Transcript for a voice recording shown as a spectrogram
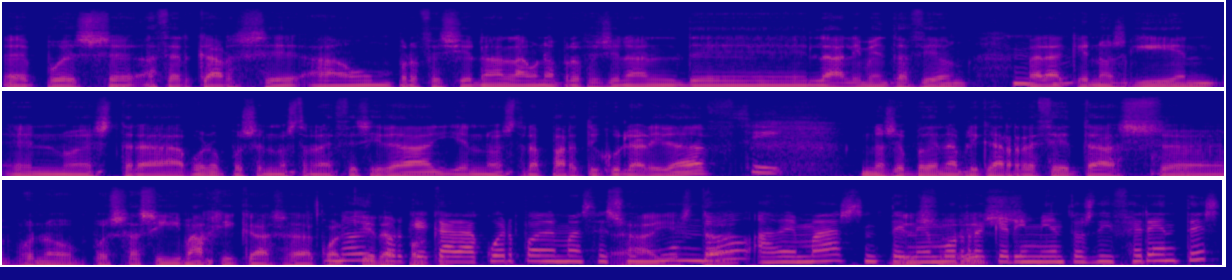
eh, pues eh, acercarse a un profesional, a una profesional de la alimentación, para que nos guíen en nuestra, bueno, pues en nuestra necesidad y en nuestra particularidad. Sí. No se pueden aplicar recetas, bueno, pues así mágicas a No, y cualquiera. porque, cada cuerpo además es un mundo, está. además tenemos es. requerimientos diferentes,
